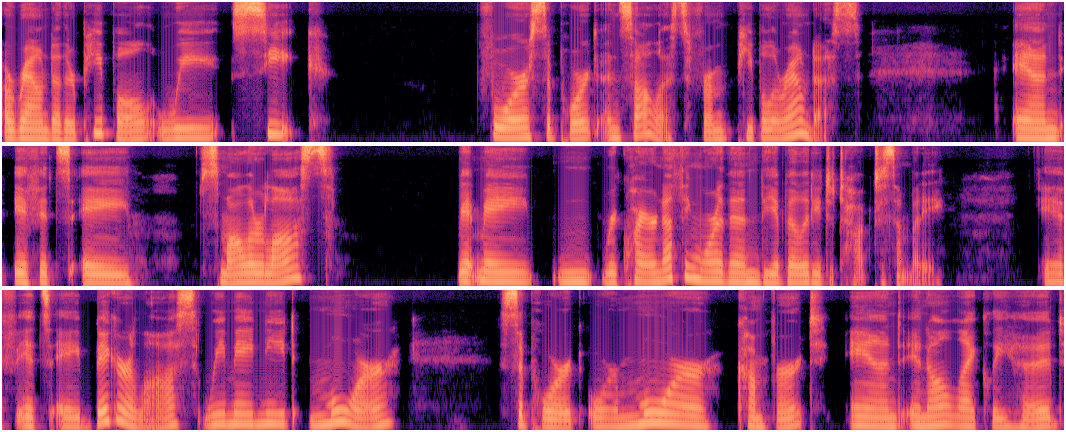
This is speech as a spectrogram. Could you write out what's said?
around other people, we seek for support and solace from people around us. And if it's a smaller loss, it may require nothing more than the ability to talk to somebody. If it's a bigger loss, we may need more support or more comfort. And in all likelihood,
